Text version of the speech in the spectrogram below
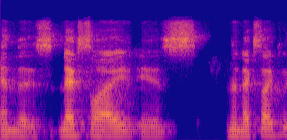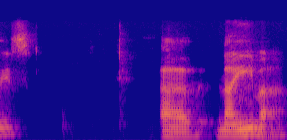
And this next slide is, the next slide, please. Uh, Naima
